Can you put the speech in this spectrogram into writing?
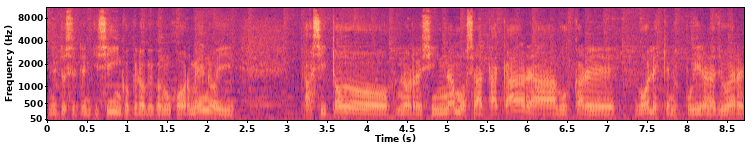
minuto 75 creo que con un jugador menos y así todo nos resignamos a atacar, a buscar eh, goles que nos pudieran ayudar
